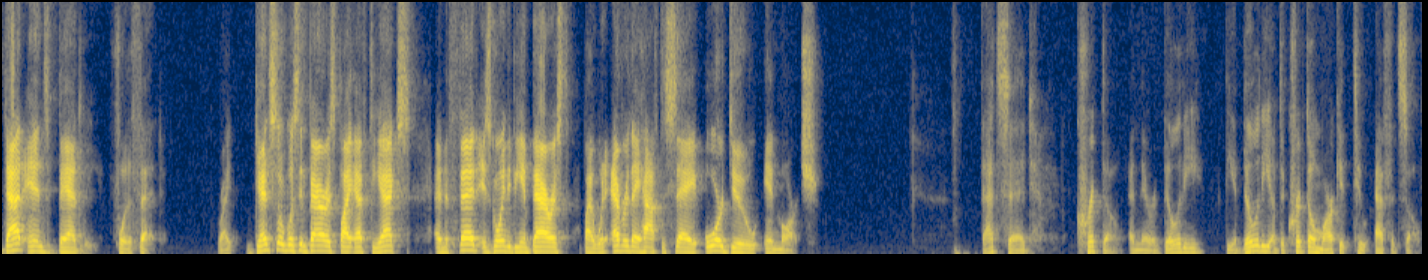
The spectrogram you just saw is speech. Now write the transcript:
that ends badly for the Fed right? Gensler was embarrassed by FTX, and the Fed is going to be embarrassed by whatever they have to say or do in March. That said, crypto and their ability, the ability of the crypto market to F itself.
